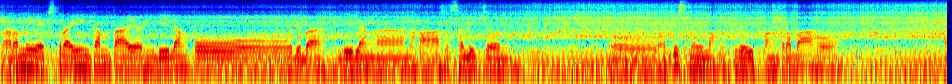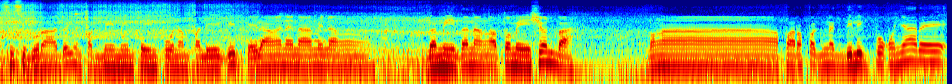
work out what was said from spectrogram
Para may extra income tayo. Hindi lang po di ba? Hindi lang ah, nakaasa sa lechon. So at least may makakreate pang trabaho. Kasi sigurado yung pag-maintain po ng paligid kailangan na namin ng gamitan ng automation ba? Mga para pag nagdilig po kunyari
